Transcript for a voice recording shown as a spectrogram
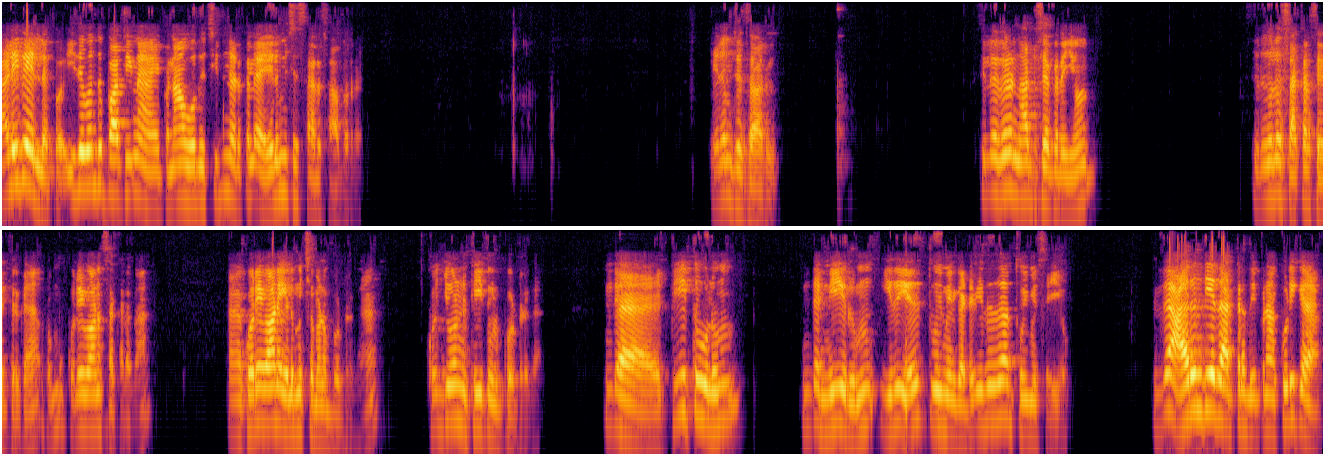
கழிவே இல்லை இப்போ. இது வந்து பாத்தீங்கன்னா இப்போ நான் ஒரு சின்ன இடத்துல எலுமிச்சை சாறு சாப்பிட்றேன். எலுமிச்சை சாறு. சில தடவை நாட்டு சர்க்கரையும் சிறிதளவு சர்க்கரை சேர்த்துருக்கேன். ரொம்ப குறைவான சர்க்கரை தான். குறைவான எலுமிச்சை பழம் போட்டிருக்கேன். கொஞ்சோண்டு டீ தூள் போட்டிருக்கேன். இந்த டீ தூளும் இந்த நீரும் இது எது தூய்மை கேட்டது இதுதான் தூய்மை செய்யும். இதுதான் அருந்தியது அற்றது. இப்ப நான் குடிக்கிறேன்.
